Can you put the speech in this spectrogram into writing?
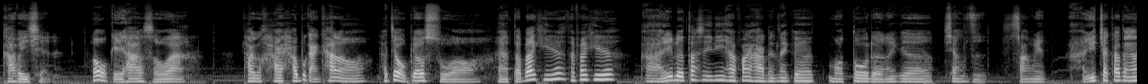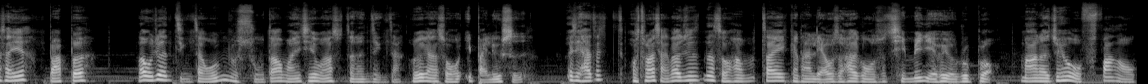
咖啡钱。然后我给他的时候啊，他还还不敢看哦，他叫我不要数哦。啊，打包去了，打包去了。啊，有了大行李还放他的那个摩托的那个箱子上面。啊，又加高等下三页，八百。然后我就很紧张，我没有数到嘛，因为其实我那时候真的很紧张，我就跟他说一百六十。而且还在，我突然想到，就是那时候他们在跟他聊的时候，他就跟我说前面也会有路 block。妈的，最后我放我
